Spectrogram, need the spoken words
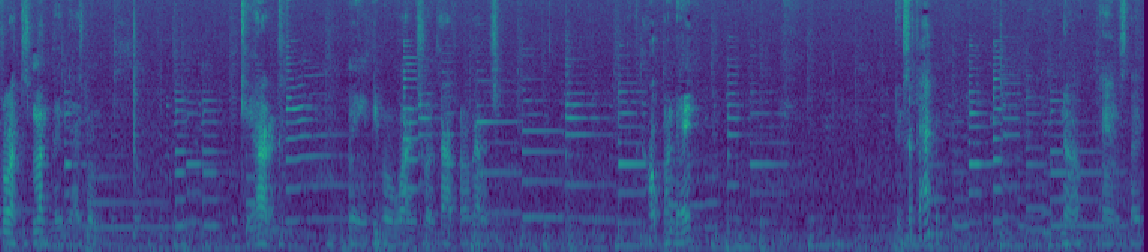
throughout this month lately has been chaotic. I mean, people want to show the and all I hope one day things start to happen. No, and it's like,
